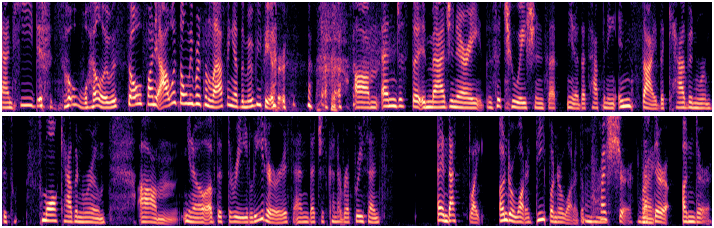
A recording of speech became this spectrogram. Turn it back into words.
and he did it so well. It was so funny. I was the only person laughing at the movie theater. um, and just the imaginary, the situations that you know that's happening inside the cabin room, this small cabin room, um, you know, of the three leaders, and that just kind of represents, and that's like underwater, deep underwater, the mm-hmm. pressure that Right. they're under.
